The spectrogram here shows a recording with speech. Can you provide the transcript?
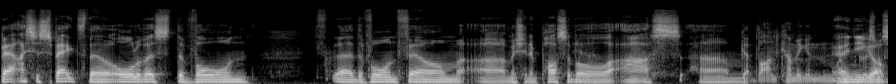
but I suspect that all of us, the Vaughan. Uh, the Vaughan film, uh, Mission Impossible, Us, um, Got Bond coming in, and you got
